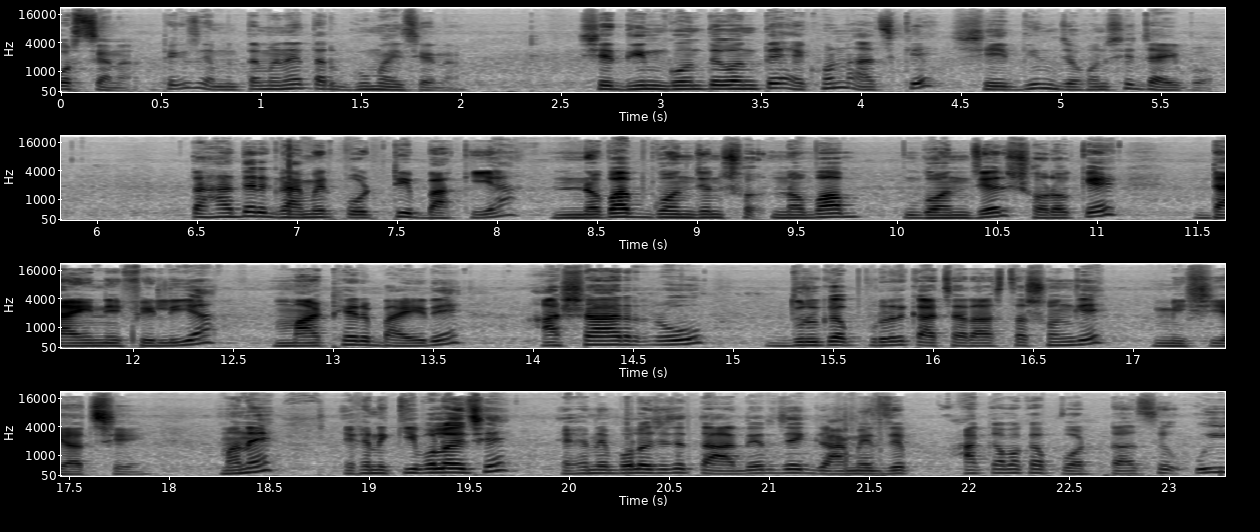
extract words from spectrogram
করছে না, ঠিক আছে? তার মানে তার ঘুমাইছে না। সে দিন গনতে গনতে এখন আজকে সেই দিন যখন সে যাইব, তাহাদের গ্রামের পথটি বাকিয়া নবাবগঞ্জের নবাবগঞ্জের সড়কে ডাইনে ফেলিয়া মাঠের বাইরে আশারও দুর্গাপুরের কাঁচা রাস্তার সঙ্গে মিশিয়াছে। মানে এখানে কি বলা হয়েছে? এখানে বলা হয়েছে যে তাদের যে গ্রামের যে আঁকা বাঁকা পথটা আছে, ওই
